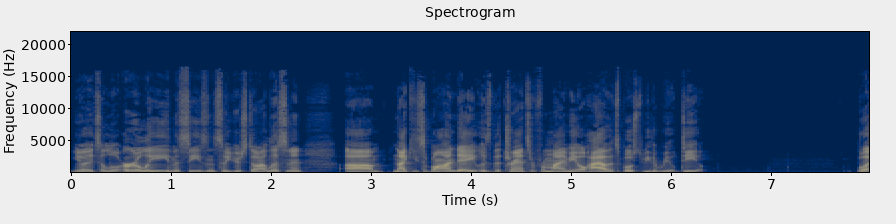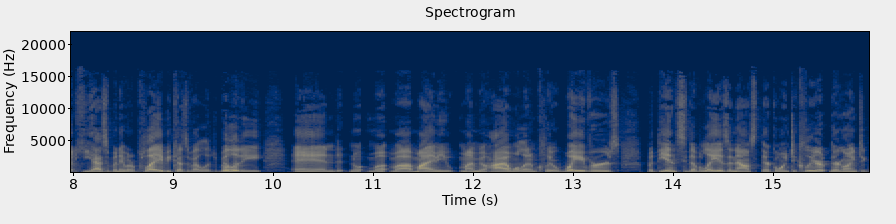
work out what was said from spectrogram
you know, it's a little early in the season, so you're still not listening. Um, Nike Sibande was the transfer from Miami, Ohio, that's supposed to be the real deal. but he hasn't been able to play because of eligibility, and uh, Miami, Miami, Ohio won't let him clear waivers. But the NCAA has announced they're going to clear, they're going to,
